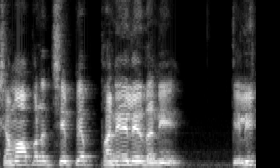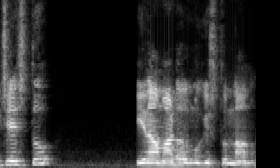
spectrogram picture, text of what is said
క్షమాపణ చెప్పే పనే లేదని తెలియచేస్తూ ఈ నా మాటలు ముగిస్తున్నాను.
